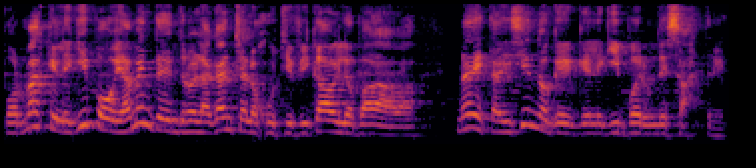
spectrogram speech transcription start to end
por más que el equipo obviamente dentro de la cancha lo justificaba y lo pagaba. Nadie está diciendo que, que el equipo era un desastre.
